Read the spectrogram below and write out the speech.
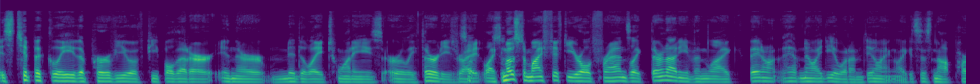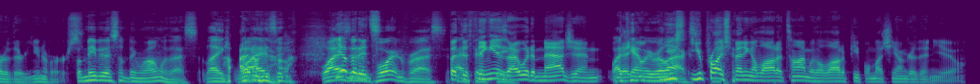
is typically the purview of people that are in their mid to late twenties, early thirties, right? like so- most of my fifty year old friends, like they're not even like they don't they have no idea what I'm doing. Like it's just not part of their universe. But maybe there's something wrong with us. Like, why is it? Why Yeah, is but it important for us? But the thing is, I would imagine Why can't we you- you- relax? You're probably spending a lot of time with a lot of people much younger than you.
